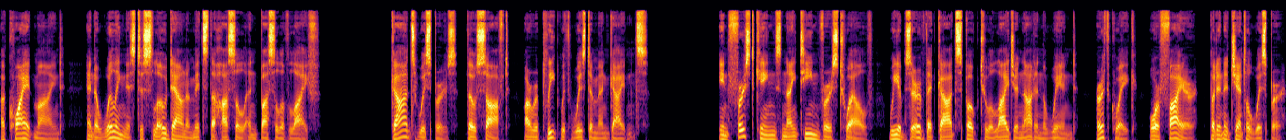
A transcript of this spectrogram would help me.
a quiet mind, and a willingness to slow down amidst the hustle and bustle of life. God's whispers, though soft, are replete with wisdom and guidance. In 1 Kings 19, verse 12, we observe that God spoke to Elijah not in the wind, earthquake, or fire, but in a gentle whisper.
